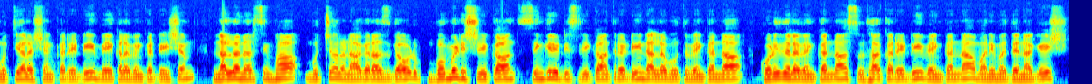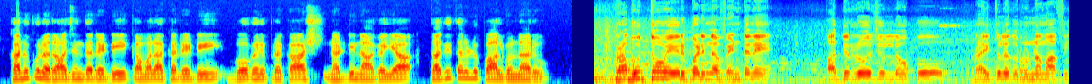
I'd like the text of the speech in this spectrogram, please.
ముత్యాల శంకర్ రెడ్డి మేకల వెంకటేశం నల్ల నరసింహ ముత్యాల నాగరాజ్ గౌడ్ బొమ్మిడి శ్రీకాంత్ సింగిరెడ్డి శ్రీకాంత్ రెడ్డి నల్లబూతు వెంకన్న కొడిదెల వెంకన్న సుధాకర్ రెడ్డి వెంకన్న మణిమధ్య నగేష్ కనుకుల రాజేందర్ రెడ్డి కమలాకర్ రెడ్డి బోగరి ప్రకాష్ నడ్డి నాగయ్య తదితరులు పాల్గొన్నారు. ప్రభుత్వం ఏర్పడిన వెంటనే పది రోజుల్లోపు రైతులకు రుణమాఫీ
